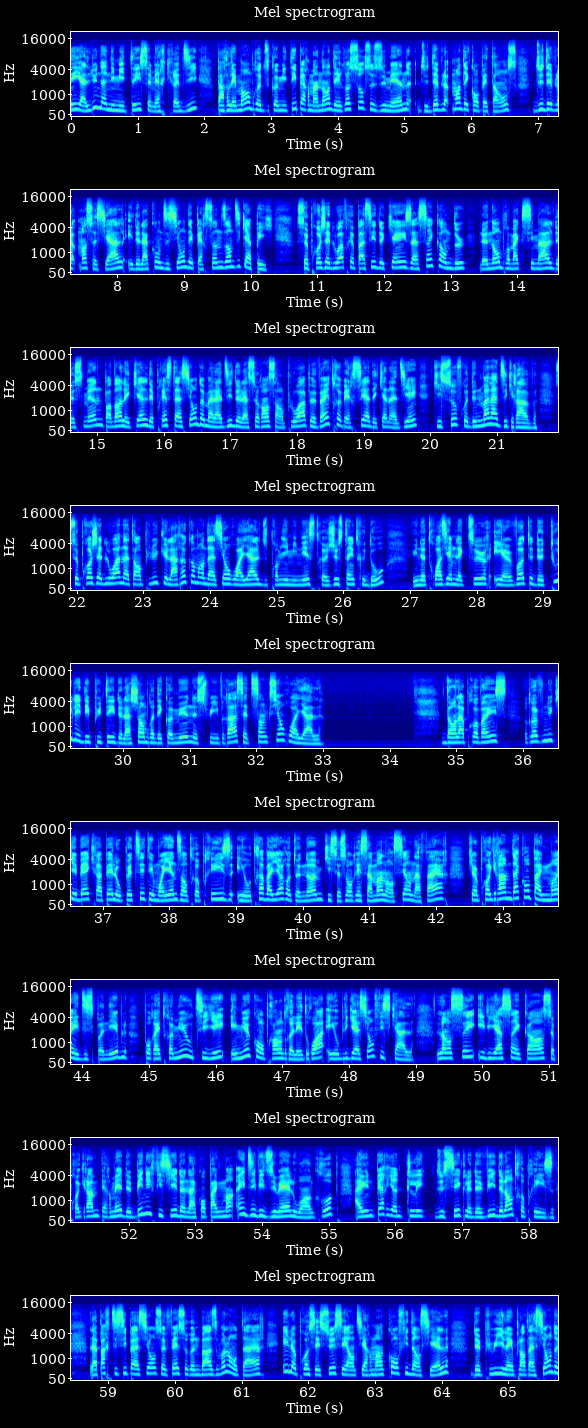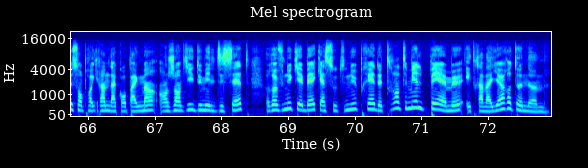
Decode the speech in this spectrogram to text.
à l'unanimité ce mercredi par les membres du comité permanent des ressources humaines, du développement des compétences, du développement social et de la condition des personnes handicapées. Ce projet de loi ferait passer de 15 à 52 le nombre maximal de semaines pendant lesquelles des prestations de maladie de l'assurance emploi peuvent être versées à des Canadiens qui souffrent d'une maladie grave. Ce projet de loi n'attend plus que la recommandation royale du premier ministre Justin Trudeau. Une troisième lecture et un vote de tous les députés de la Chambre des communes suivra cette sanction royale. Dans la province, Revenu Québec rappelle aux petites et moyennes entreprises et aux travailleurs autonomes qui se sont récemment lancés en affaires qu'un programme d'accompagnement est disponible pour être mieux outillés et mieux comprendre les droits et obligations fiscales. Lancé il y a cinq ans, ce programme permet de bénéficier d'un accompagnement individuel ou en groupe à une période clé du cycle de vie de l'entreprise. La participation se fait sur une base volontaire et le processus est entièrement confidentiel. Depuis l'implantation de son programme d'accompagnement en janvier 2017, Revenu Québec a soutenu près de 30 000 PME et travailleurs autonomes.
